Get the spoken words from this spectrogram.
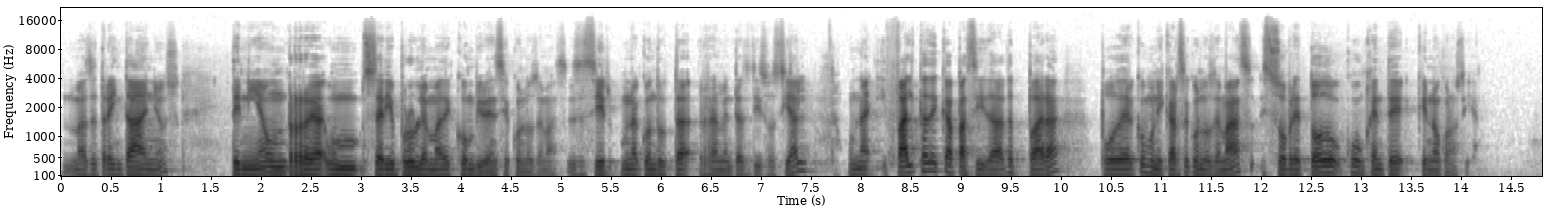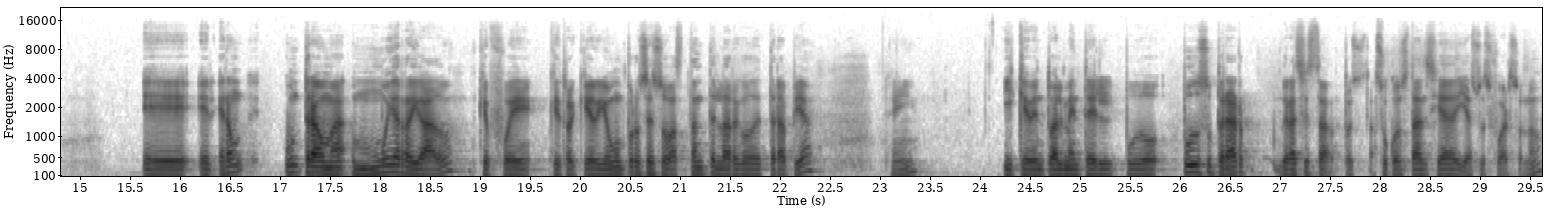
más de 30 años, tenía un, un, serio problema de convivencia con los demás, es decir, una conducta realmente antisocial, una falta de capacidad para poder comunicarse con los demás, sobre todo con gente que no conocía. Eh, er, era un, un, trauma muy arraigado que fue que requirió un proceso bastante largo de terapia ¿sí? y que eventualmente él pudo, pudo superar gracias a, pues, a su constancia y a su esfuerzo, ¿no?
